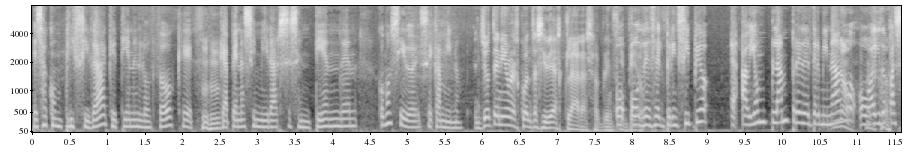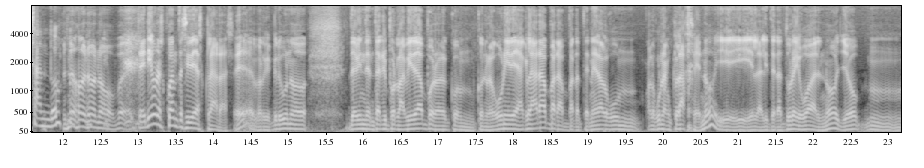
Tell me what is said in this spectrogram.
esa complicidad que tienen los dos, que, que apenas sin mirarse se entienden. ¿Cómo ha sido ese camino? Yo tenía unas cuantas ideas claras al O, o desde el principio había un plan predeterminado No. o ha ido pasando. No, no, no. Tenía unas cuantas ideas claras, ¿eh? porque creo que uno debe intentar ir por la vida por- con, con alguna idea clara para, para tener algún, algún anclaje, ¿no? Y, y en la literatura igual, ¿no? Yo, mm,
